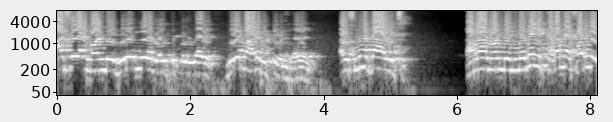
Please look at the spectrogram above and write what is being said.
ஆசுவா நோன்பு விரும்பியவர் வைத்துக் கொள்ளுங்கள் விரும்பாத விட்டு விடுங்கள் அது சுண்ணத்தா ஆயிடுச்சு. ரமணான் நோன்பு என்பது கடமை பருவு.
